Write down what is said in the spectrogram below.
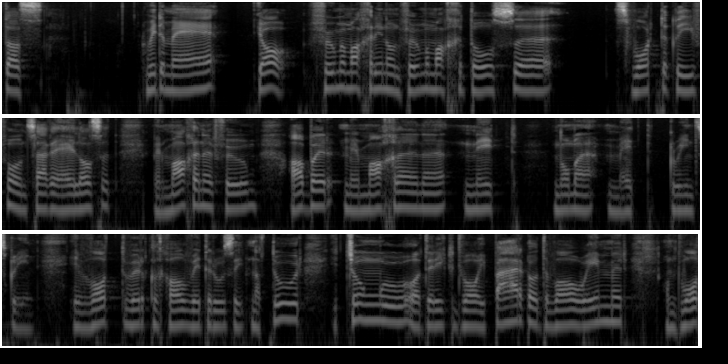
dass wieder mehr ja, Filmemacherinnen und Filmemacher draussen das Wort ergreifen und sagen, hey, hört, wir machen einen Film, aber wir machen ihn nicht nur mit Greenscreen. Ich will wirklich auch wieder raus in die Natur, in den Dschungel oder irgendwo in die Berge oder wo auch immer und will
